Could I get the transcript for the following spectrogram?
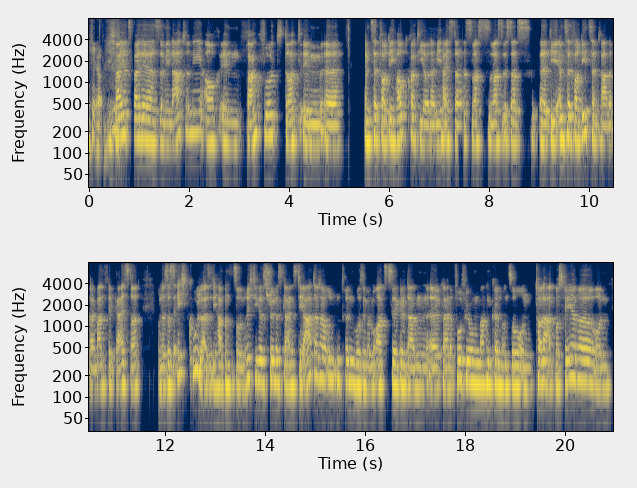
ja. Ich war jetzt bei der Seminartournee auch in Frankfurt, dort im äh, MZVD Hauptquartier oder wie heißt das? Was, was ist das? Äh, die MZVD-Zentrale bei Manfred Geistert. Und das ist echt cool. Also die haben so ein richtiges, schönes kleines Theater da unten drin, wo sie mit dem Ortszirkel dann äh, kleine Vorführungen machen können und so und tolle Atmosphäre und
